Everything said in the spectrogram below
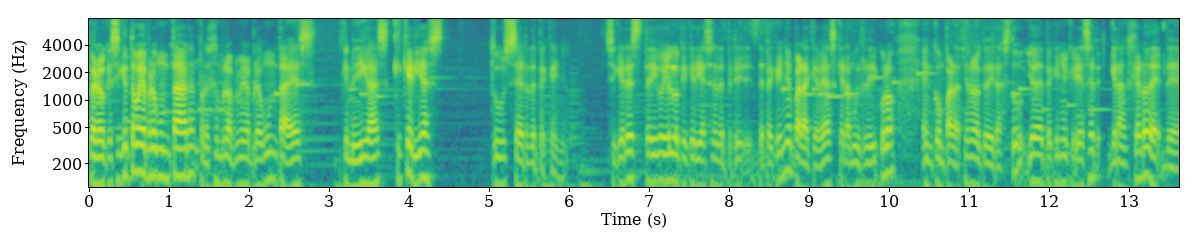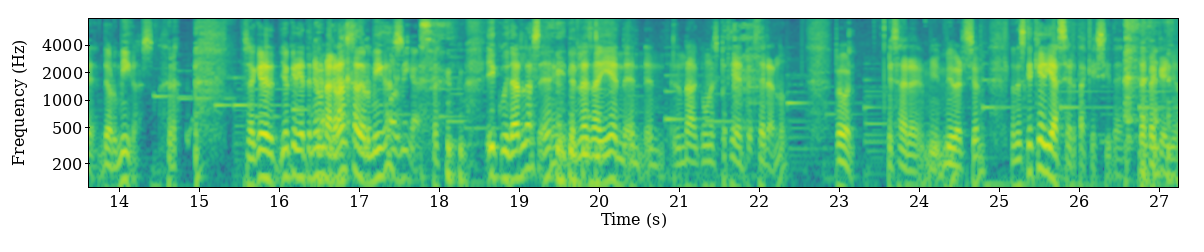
Pero lo que sí que te voy a preguntar, por ejemplo, la primera pregunta es que me digas, ¿qué querías tú ser de pequeño? Si quieres, te digo yo lo que quería ser de, pe- de pequeño para que veas que era muy ridículo en comparación a lo que dirás tú. Yo de pequeño quería ser granjero de, de- de hormigas. o sea, que yo quería tener una granja de hormigas Hormigas. y cuidarlas ¿eh? y tenerlas ahí en, en- en- en una, una especie de pecera, ¿no? Pero bueno, esa era mi, mi versión. Entonces, ¿qué quería ser Takeshi de, de pequeño?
